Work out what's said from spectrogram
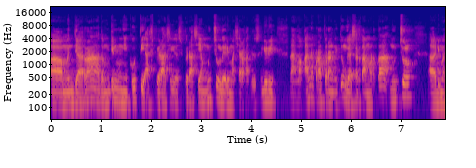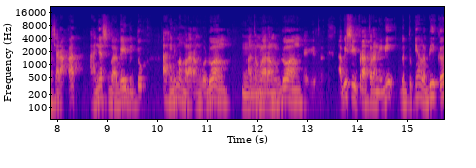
uh, menjara atau mungkin mengikuti aspirasi-aspirasi yang muncul dari masyarakat itu sendiri. Nah, makanya peraturan itu nggak serta-merta muncul uh, di masyarakat hanya sebagai bentuk ah ini mah ngelarang gue doang hmm. atau ngelarang lu doang kayak gitu. Tapi si peraturan ini bentuknya lebih ke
